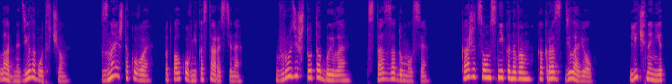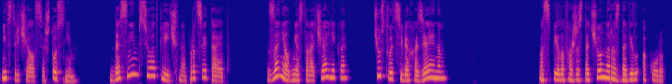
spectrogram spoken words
«Ладно, дело вот в чем. Знаешь такого подполковника Старостина?» «Вроде что-то было». Стас задумался. «Кажется, он с Никоновым как раз дела вел». «Лично нет, не встречался. Что с ним?» «Да с ним все отлично, процветает. Занял место начальника, чувствует себя хозяином. Поспелов ожесточенно раздавил окурок.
